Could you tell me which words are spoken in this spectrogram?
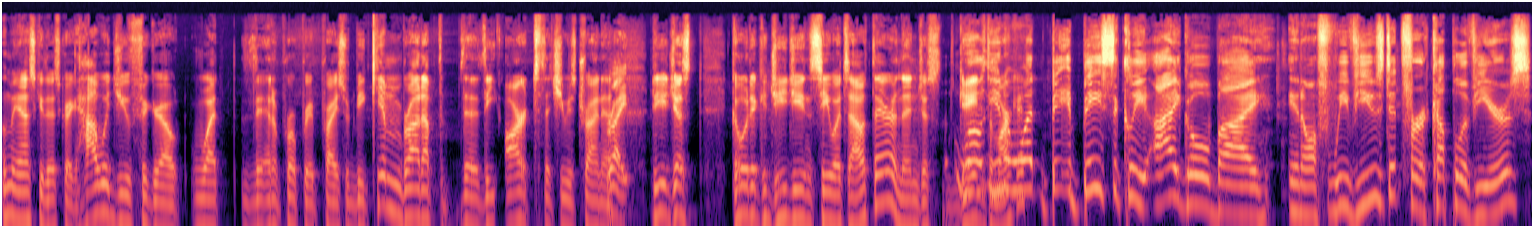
Let me ask you this, Greg. How would you figure out what the inappropriate price would be? Kim brought up the the, the art that she was trying to. Right. Do you just go to Kijiji and see what's out there, and then just gauge well, the you market? know what? Ba- basically, I go by, you know, if we've used it for a couple of years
